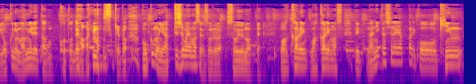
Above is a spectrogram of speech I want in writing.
欲にまみれたことではありますけど僕もやってしまいますよそれそういうのって。分かり分かります。で何かしらやっぱりこう金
